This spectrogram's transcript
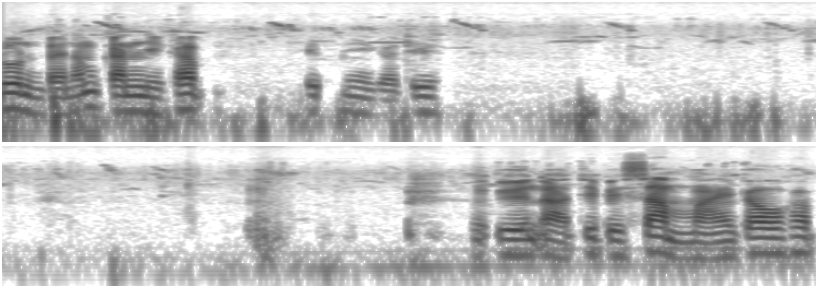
รุ่นไปน้ำกันอีกครับคลิปนี้ก็ที่อื่นอาจที่ไปซ้ำหมายเก่าครับ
